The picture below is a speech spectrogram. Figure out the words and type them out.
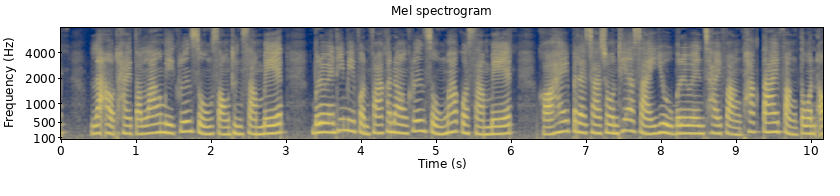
ตร และอ่าวไทยตอนล่างมีคลื่นสูง 2-3 เมตร บริเวณที่มีฝนฟ้าขนองคลื่นสูงมากกว่า 3 เมตร ขอให้ประชาชนที่อาศัยอยู่บริเวณชายฝั่งภาคใต้ฝั่งตะวันอ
